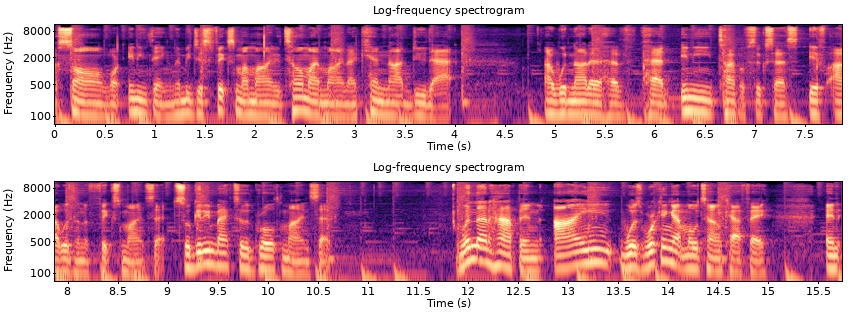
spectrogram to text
a song or anything. Let me just fix my mind and tell my mind I cannot do that. I would not have had any type of success if I was in a fixed mindset. So, getting back to the growth mindset, when that happened, I was working at Motown Cafe, and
